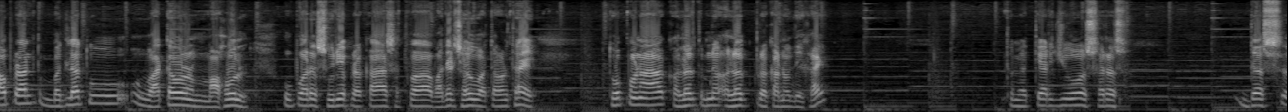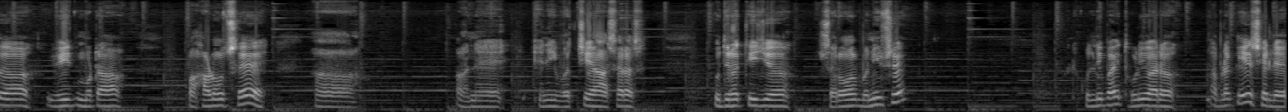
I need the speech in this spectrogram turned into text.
આ ઉપરાંત બદલાતું વાતાવરણ, માહોલ ઉપર સૂર્યપ્રકાશ અથવા વાદળછાયું વાતાવરણ થાય, તો પણ આ કલર તમને અલગ પ્રકારનો દેખાય. તમે અત્યારે જુઓ, સરસ દસ વીસ મોટા પહાડો છે અને એની વચ્ચે આ સરસ કુદરતી જ સરોવર બન્યું છે. કુલદીપભાઈ, થોડી વાર આપણે કહીએ છીએ એટલે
